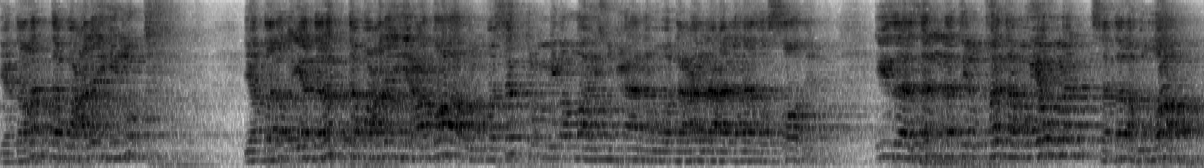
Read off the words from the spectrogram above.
يترتب عليه لطف. يترتب عليه عطاء وستر من الله سبحانه وتعالى على هذا الصادق. إذا زلت القدم يوما ستره الله.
